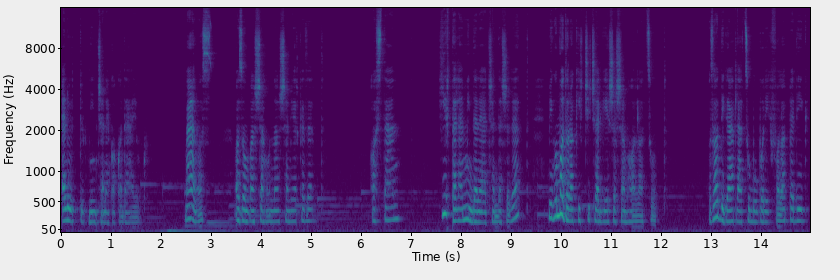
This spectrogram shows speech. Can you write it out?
előttük nincsenek akadályok. Válasz azonban sehonnan sem érkezett. Aztán hirtelen minden elcsendesedett, még a madarak is csicsergése sem hallatszott. Az addig átlátszó buborék fala pedig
